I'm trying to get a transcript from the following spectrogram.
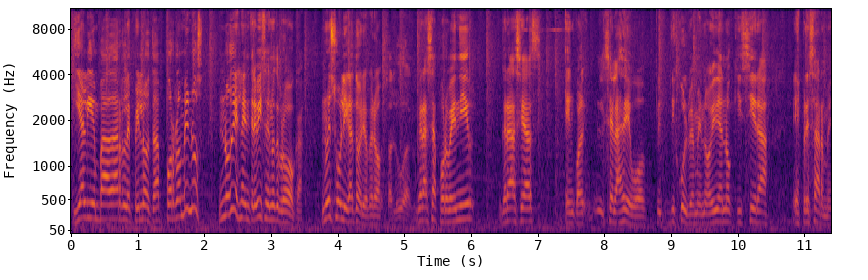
y alguien va a darle pelota, por lo menos no des la entrevista y no te provoca. No es obligatorio, pero saludan. gracias por venir, gracias, en cual- se las debo. Discúlpeme, no, hoy día no quisiera expresarme.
